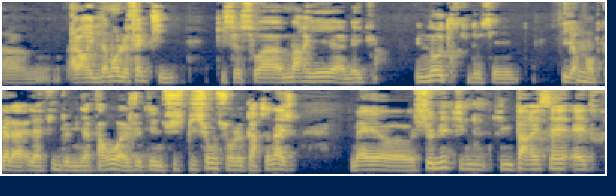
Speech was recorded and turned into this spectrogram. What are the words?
Euh, alors évidemment, le fait qu'il se soit marié avec une autre de ses filles, enfin en tout cas la, la, fille de Mia Farrow, a jeté une suspicion sur le personnage mais euh, celui qui, qui, me paraissait être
